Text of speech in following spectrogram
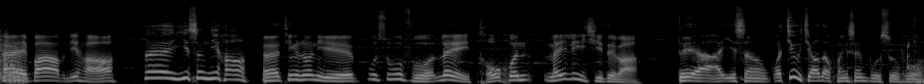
嗨，Bob，你好。哎，医生你好。呃，听说你不舒服、累、头昏、没力气，对吧？对呀，医生，我就觉得浑身不舒服。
